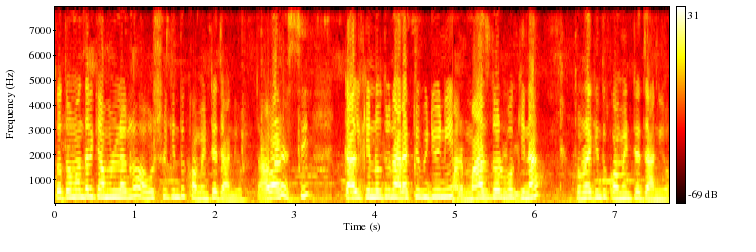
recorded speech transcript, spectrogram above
তো তোমাদের কেমন লাগল অবশ্যই কিন্তু কমেন্টে জানিও। তো আবার আসছি কালকে নতুন আর একটা ভিডিও নিয়ে। আর মাছ ধরবো কিনা, তোমরা কিন্তু কমেন্টে জানিও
